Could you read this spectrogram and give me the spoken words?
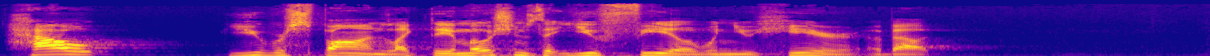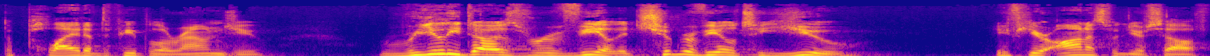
how you respond, like the emotions that you feel when you hear about the plight of the people around you, really does reveal, it should reveal to you, if you're honest with yourself,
